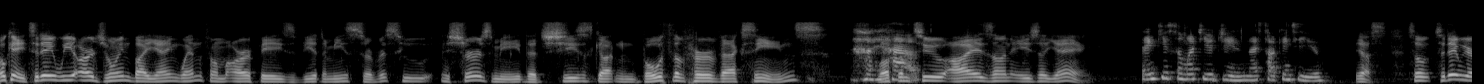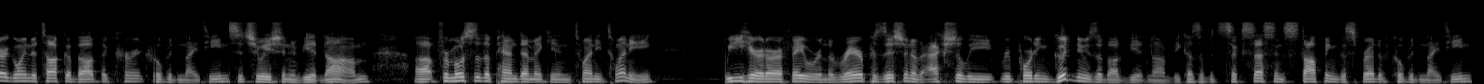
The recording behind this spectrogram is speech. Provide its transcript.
Okay, today we are joined by Yang Wen from RFA's Vietnamese service, who assures me that she's gotten both of her vaccines. I Welcome have. to Eyes on Asia Yang. Thank you so much, Eugene. Nice talking to you. Yes. So today we are going to talk about the current COVID 19 situation in Vietnam. Uh, for most of the pandemic in 2020, we here at RFA were in the rare position of actually reporting good news about Vietnam because of its success in stopping the spread of COVID 19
